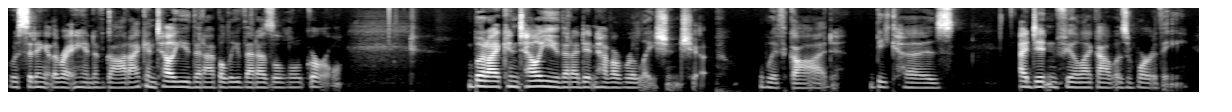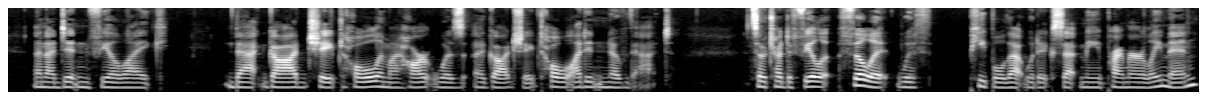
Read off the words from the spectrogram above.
was sitting at the right hand of God. I can tell you that I believed that as a little girl. But I can tell you that I didn't have a relationship with God because I didn't feel like I was worthy and I didn't feel like that God shaped hole in my heart was a God shaped hole. I didn't know that. So I tried to feel it, fill it with people that would accept me, primarily men.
